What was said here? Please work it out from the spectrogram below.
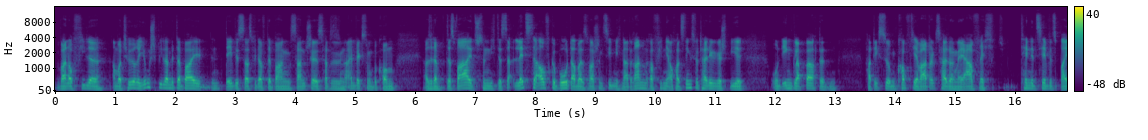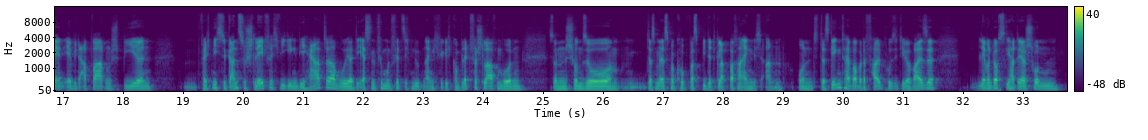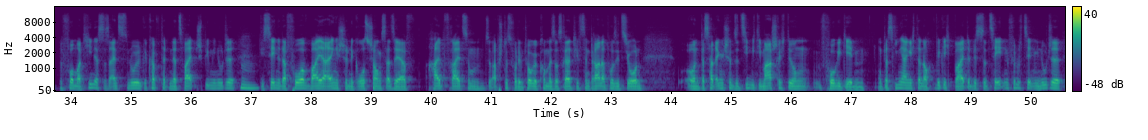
waren auch viele Amateure, Jungspieler mit dabei. Davis saß wieder auf der Bank, Sanchez hatte so eine Einwechslung bekommen. Also da, das war jetzt schon nicht das letzte Aufgebot, aber es war schon ziemlich nah dran. Rafinha auch als Linksverteidiger gespielt und in Gladbach, dann hatte ich so im Kopf die Erwartungshaltung, naja, vielleicht tendenziell wird es Bayern eher wieder abwarten, spielen. Vielleicht nicht so ganz so schläfrig wie gegen die Hertha, wo ja die ersten 45 Minuten eigentlich wirklich komplett verschlafen wurden, sondern schon so, dass man erstmal guckt, was bietet Gladbacher eigentlich an. Und das Gegenteil war aber der Fall, positiverweise. Lewandowski hatte ja schon, bevor Martinez das 1 zu 0 geköpft hat in der zweiten Spielminute, hm. die Szene davor war ja eigentlich schon eine Großchance, als er halb frei zum, zum Abschluss vor dem Tor gekommen ist, aus relativ zentraler Position. Und das hat eigentlich schon so ziemlich die Marschrichtung vorgegeben. Und das ging eigentlich dann auch wirklich weiter bis zur 10., 15. Minute,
